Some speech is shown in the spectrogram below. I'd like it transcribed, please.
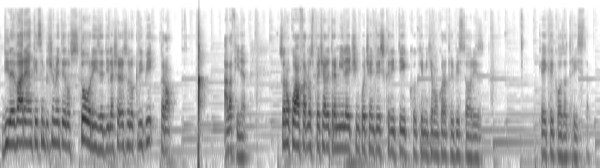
di levare anche semplicemente lo stories e di lasciare solo creepy, però alla fine sono qua a fare lo speciale 3500 iscritti che mi chiamo ancora creepy stories, che, che cosa triste.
